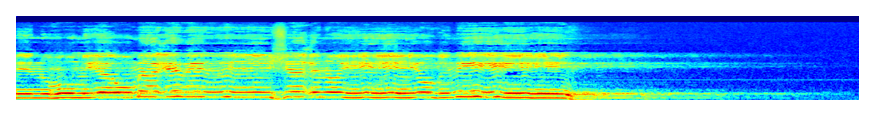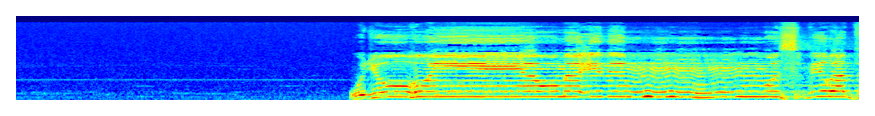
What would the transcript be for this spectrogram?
منهم يومئذ شأن يغنيه وجوه يومئذ مسفرة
